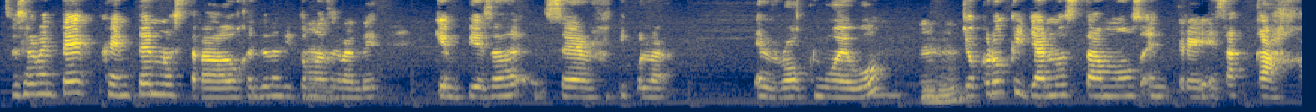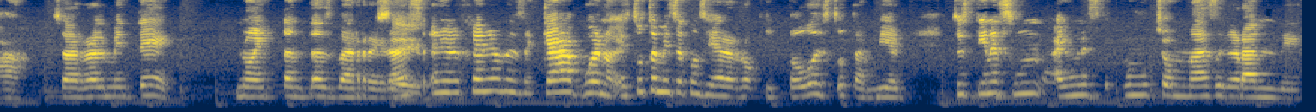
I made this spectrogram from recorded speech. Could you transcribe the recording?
especialmente gente en nuestra edad o gente un poquito más grande, que empieza a ser tipo la, el rock nuevo. Yo creo que ya no estamos entre esa caja, o sea, realmente no hay tantas barreras en el género desde que, ah, bueno, esto también se considera rock y todo esto también. Entonces tienes un, hay un espectro mucho más grande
